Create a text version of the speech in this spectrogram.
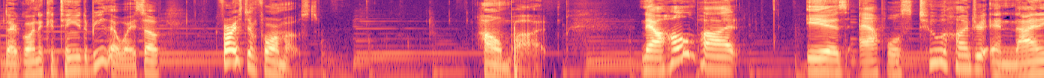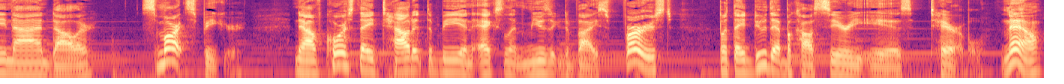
they're going to continue to be that way. So, first and foremost, HomePod. Now, HomePod is Apple's $299 smart speaker. Now, of course, they tout it to be an excellent music device first, but they do that because Siri is terrible. Now,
